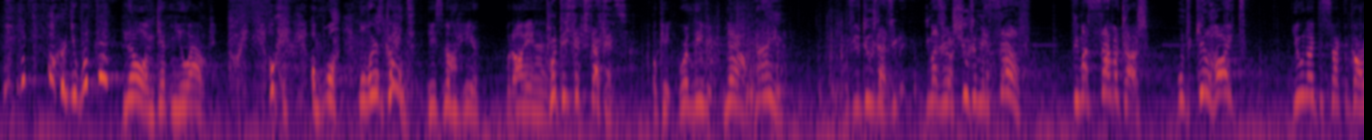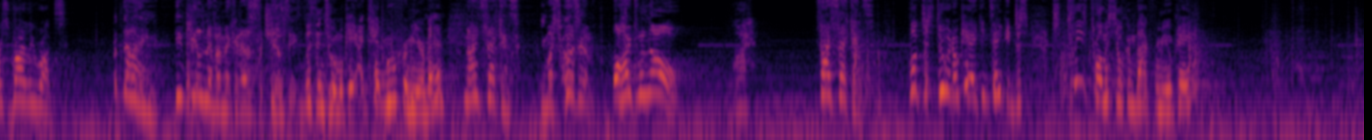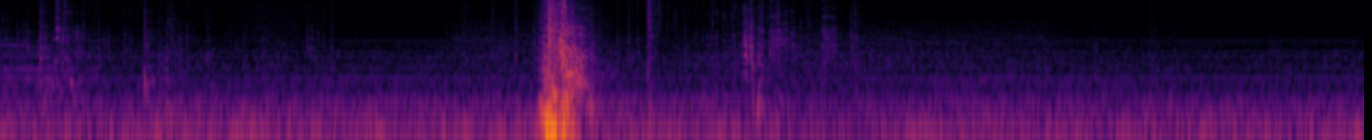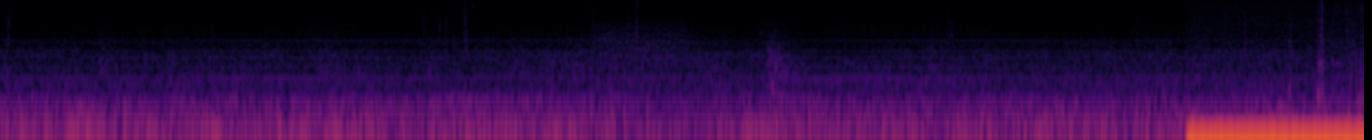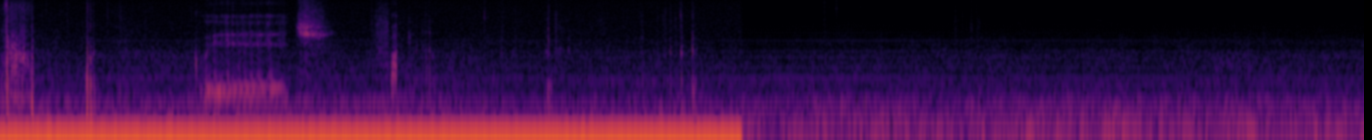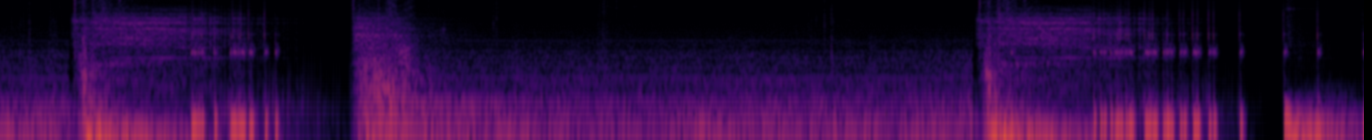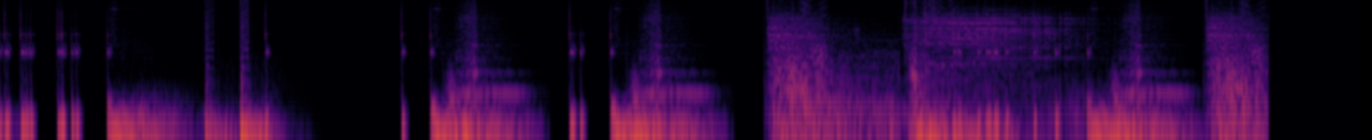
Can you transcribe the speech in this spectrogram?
What, what the fuck are you with them? No, I'm getting you out. Okay, okay. Uh, well, well, where's Grant? He's not here, but I am. 26 seconds. Okay, we're leaving, now! Nine. If you do that, you, you might as well shoot him yourself. We must sabotage and kill Hoyt. You and I distract the guards, Riley runs. But nine. He will never make it out of the building. Listen to him, okay? I can't move from here, man. Nine seconds. You must hurt him, or Hoyt will know. What? Five seconds. Look, just do it, okay? I can take it. Just, just please promise you'll come back for me, okay?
